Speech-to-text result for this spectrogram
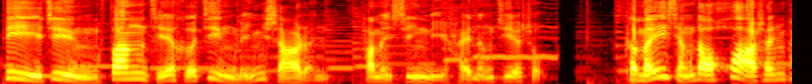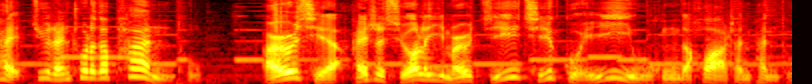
毕竟方杰和静林杀人，他们心里还能接受，可没想到华山派居然出了个叛徒，而且还是学了一门极其诡异武功的华山叛徒。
